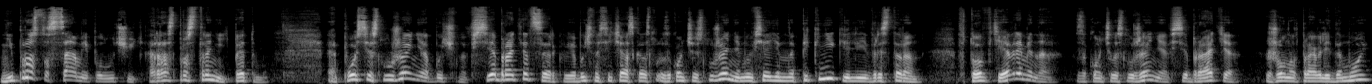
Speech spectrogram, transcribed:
Не просто сами получить, а распространить. Поэтому э, после служения обычно все братья церкви, обычно сейчас, когда закончили служение, мы все едем на пикник или в ресторан. В, то, в те времена закончилось служение, все братья, жен отправили домой,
